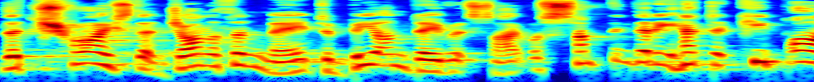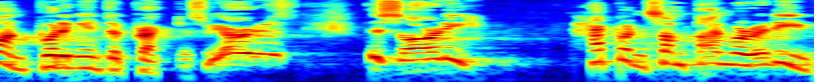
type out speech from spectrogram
the choice that Jonathan made to be on David's side was something that he had to keep on putting into practice. We already, this already happened sometime already.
